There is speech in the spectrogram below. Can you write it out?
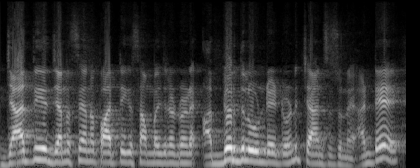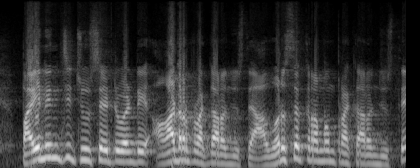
జాతీయ జనసేన పార్టీకి సంబంధించినటువంటి అభ్యర్థులు ఉండేటువంటి ఛాన్సెస్ ఉన్నాయి. అంటే పైనుంచి చూసేటువంటి ఆర్డర్ ప్రకారం చూస్తే ఆ వరుస క్రమం ప్రకారం చూస్తే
